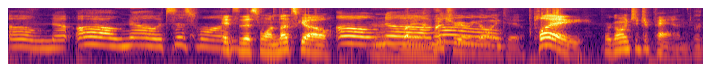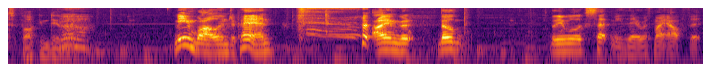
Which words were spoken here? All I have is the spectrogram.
Oh no! Oh no! It's this one. It's this one. Let's go. Oh, oh no! What country are we going to? Play. We're going to Japan. Let's fucking do it. Meanwhile, in Japan, I am going. They'll. They will accept me there with my outfit.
